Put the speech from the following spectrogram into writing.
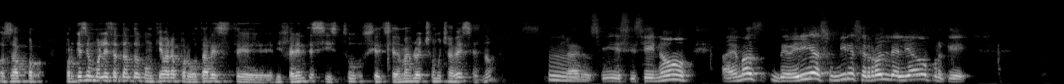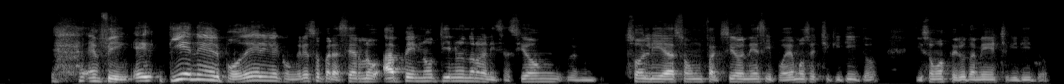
o sea, por, qué se molesta tanto con Quiabra por votar este, diferente si, tú, si, además lo ha hecho muchas veces, no? Mm. Claro, sí, sí, sí. No, además debería asumir ese rol de aliado porque, en fin, eh, tiene el poder en el Congreso para hacerlo. AP no tiene una organización mm, sólida, son facciones y Podemos es chiquitito y Somos Perú también es chiquitito.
